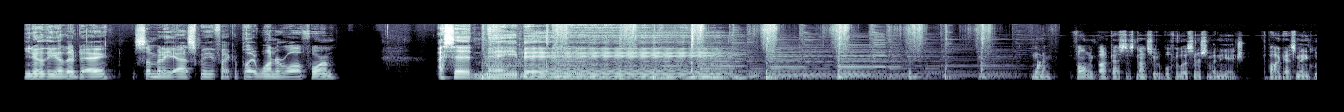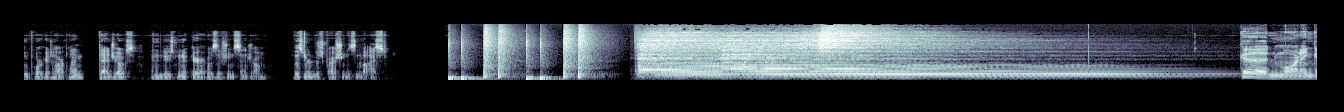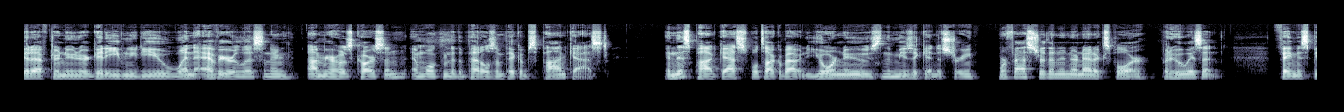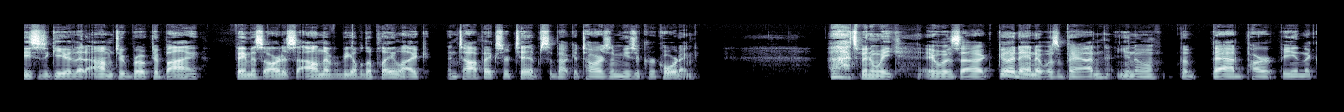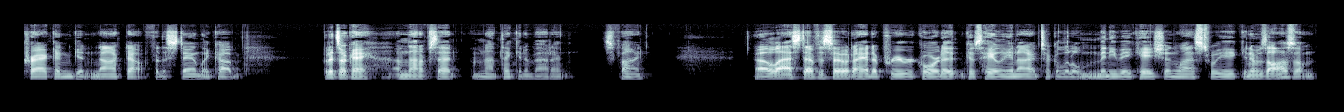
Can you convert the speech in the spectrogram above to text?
You know, the other day, somebody asked me if I could play Wonderwall for him. I said maybe. Warning. The following podcast is not suitable for listeners of any age. The podcast may include poor guitar playing, dad jokes, and inducement of gear acquisition syndrome. Listener discretion is advised. Good morning, good afternoon, or good evening to you whenever you're listening. I'm your host, Carson, and welcome to the Pedals and Pickups podcast. In this podcast, we'll talk about your news in the music industry. We're faster than Internet Explorer, but who isn't? Famous pieces of gear that I'm too broke to buy, famous artists I'll never be able to play like, and topics or tips about guitars and music recording. Ah, it's been a week. It was uh, good and it was bad. You know, the bad part being the Kraken getting knocked out for the Stanley Cup. But it's okay. I'm not upset. I'm not thinking about it. It's fine. Uh, last episode, I had to pre record it because Haley and I took a little mini vacation last week, and it was awesome.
